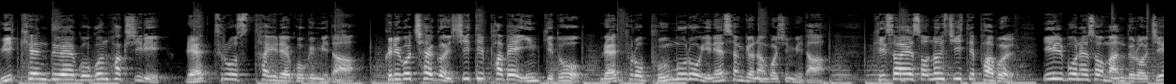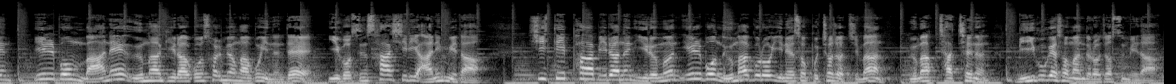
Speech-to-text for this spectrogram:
위켄드의 곡은 확실히 레트로 스타일의 곡입니다. 그리고 최근 시티팝의 인기도 레트로 붐으로 인해 생겨난 것입니다. 기사에서는 시티팝을 일본에서 만들어진 일본만의 음악이라고 설명하고 있는데 이것은 사실이 아닙니다. 시티팝이라는 이름은 일본 음악으로 인해서 붙여졌지만 음악 자체는 미국에서 만들어졌습니다.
